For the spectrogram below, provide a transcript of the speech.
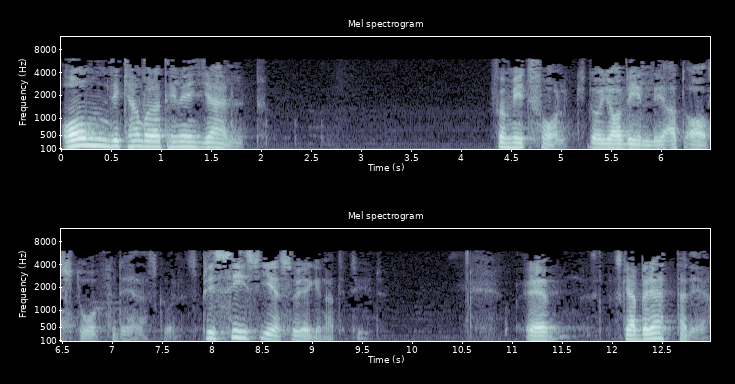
Om det kan vara till en hjälp för mitt folk då är jag villig att avstå för deras skull. Precis Jesu egen attityd. Eh, ska jag berätta det?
